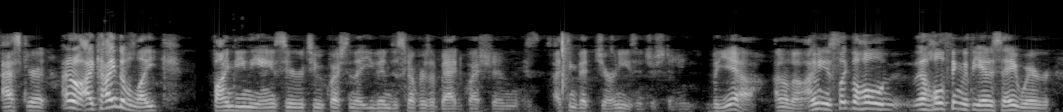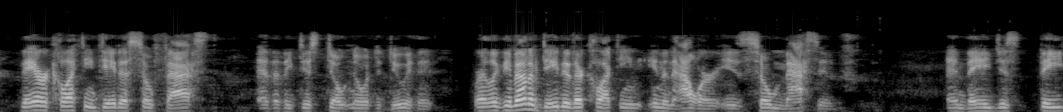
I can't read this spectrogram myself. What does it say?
asking. I don't know. I kind of like finding the answer to a question that you then discover is a bad question because I think that journey is interesting. But yeah, I don't know. I mean, it's like the whole the whole thing with the NSA where they are collecting data so fast and that they just don't know what to do with it. Right? Like the amount of data they're collecting in an hour is so massive and they just they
